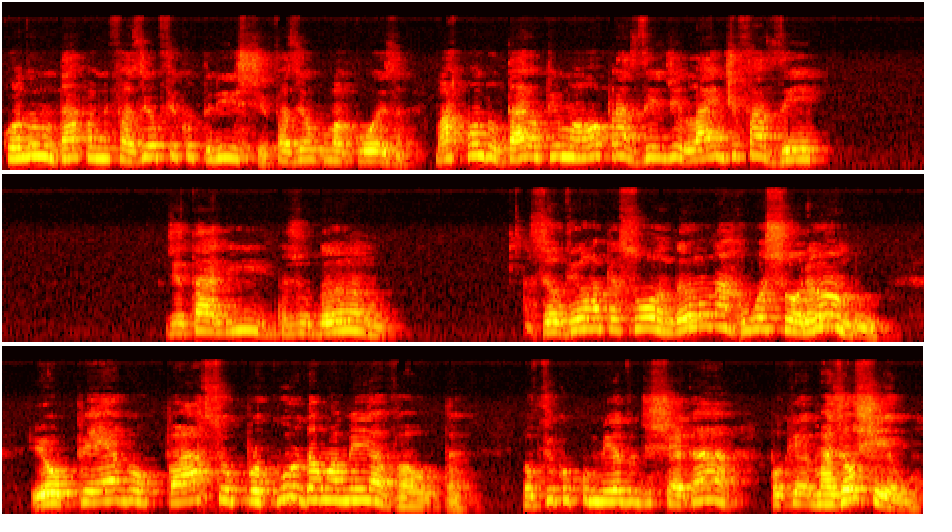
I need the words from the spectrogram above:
Quando não dá para me fazer, eu fico triste, fazer alguma coisa. Mas quando dá, eu tenho o maior prazer de ir lá e de fazer. De estar tá ali ajudando. Se eu ver uma pessoa andando na rua chorando, eu pego, eu passo, eu procuro dar uma meia volta. Eu fico com medo de chegar, porque mas eu chego.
